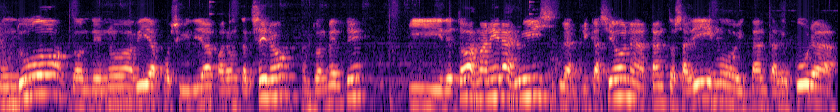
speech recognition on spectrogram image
un dúo donde no había posibilidad para un tercero, puntualmente, y de todas maneras, Luis, la explicación a tanto sadismo y tanta locura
